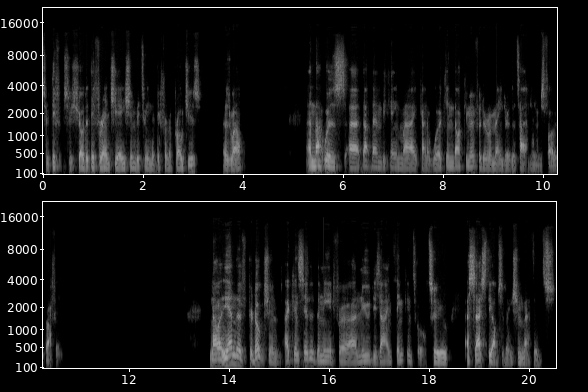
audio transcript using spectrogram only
to, to show the differentiation between the different approaches as well and that was uh, that then became my kind of working document for the remainder of the time when I was photographing. Now, at the end of production, I considered the need for a new design thinking tool to assess the observation methods.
